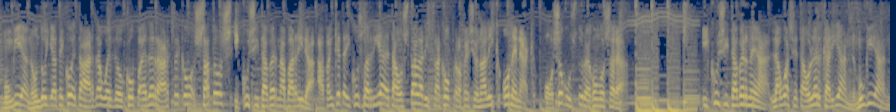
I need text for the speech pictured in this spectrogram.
Mungian ondo jateko eta ardau edo kopa ederra hartzeko satos ikusi taberna barrira, apainketa ikusgarria eta ostalaritzako profesionalik onenak, oso gustura egongo zara. Ikusi tabernea, lauaz eta olerkarian, mungian.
